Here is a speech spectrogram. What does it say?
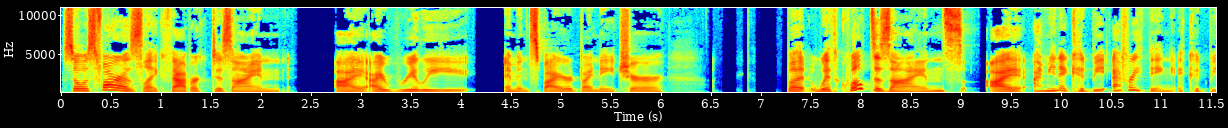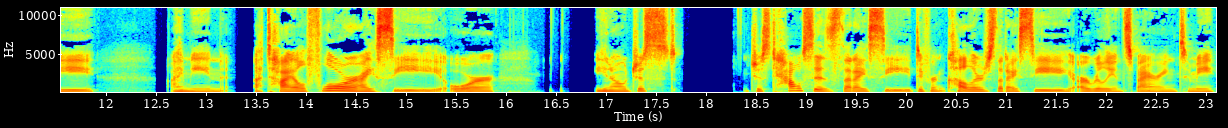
So as far as like fabric design, I I really am inspired by nature. But with quilt designs, I I mean it could be everything. It could be I mean a tile floor I see or you know just just houses that I see, different colors that I see are really inspiring to me.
